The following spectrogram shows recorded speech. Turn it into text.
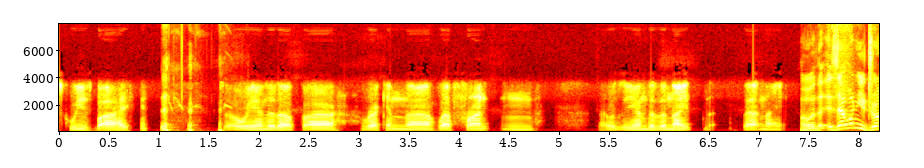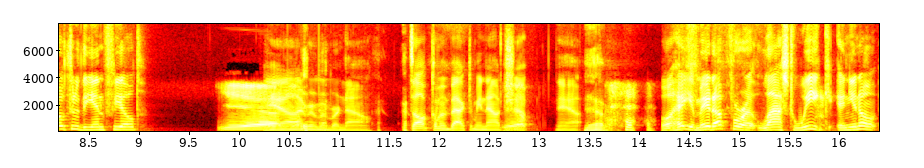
squeeze by. so we ended up uh, wrecking the left front, and that was the end of the night that night. Oh, th- is that when you drove through the infield? Yeah. yeah, I remember now. It's all coming back to me now, Chip. Yeah. Yeah. Well, hey, you made up for it last week, and you know,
